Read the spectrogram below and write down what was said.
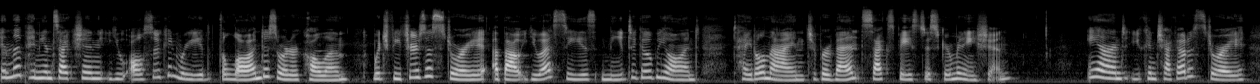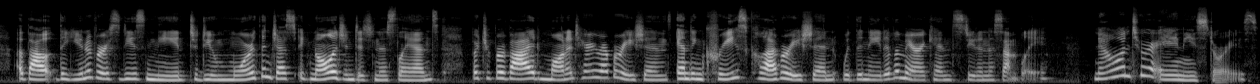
In the opinion section, you also can read the Law and Disorder column, which features a story about USC's need to go beyond Title IX to prevent sex based discrimination. And you can check out a story about the university's need to do more than just acknowledge Indigenous lands, but to provide monetary reparations and increase collaboration with the Native American Student Assembly. Now on to our A&E stories.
